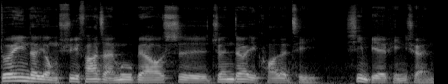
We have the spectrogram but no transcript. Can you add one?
对应的永续发展目标是 gender equality，性别平权。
